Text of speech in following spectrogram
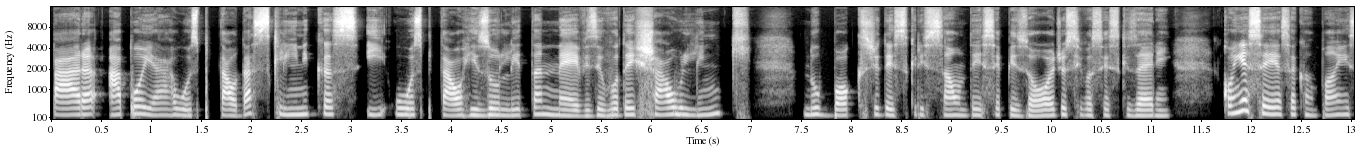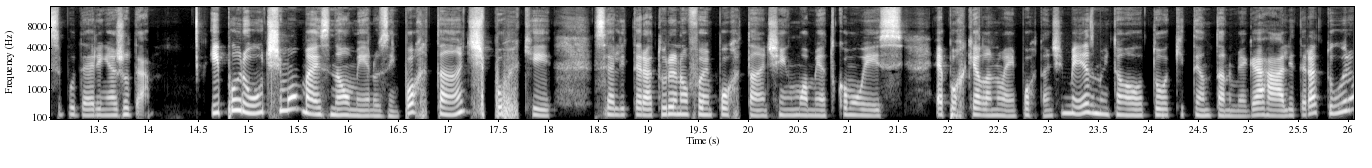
para apoiar o Hospital das Clínicas e o Hospital Risoleta Neves. Eu vou deixar o link no box de descrição desse episódio, se vocês quiserem conhecer essa campanha e se puderem ajudar. E por último, mas não menos importante, porque se a literatura não foi importante em um momento como esse, é porque ela não é importante mesmo, então eu estou aqui tentando me agarrar à literatura.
